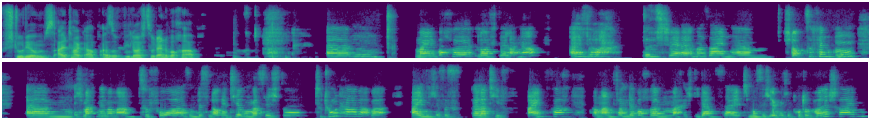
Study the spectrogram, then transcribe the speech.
Studiumsalltag ab? Also wie läuft so deine Woche ab? Ähm, meine Woche läuft sehr lange ab. Also das ist schwer, da immer seinen ähm, Stopp zu finden. Ähm, ich mache mir immer am Abend zuvor so ein bisschen Orientierung, was ich so zu tun habe, aber eigentlich ist es relativ einfach. Am Anfang der Woche mache ich die ganze Zeit, muss ich irgendwelche Protokolle schreiben.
